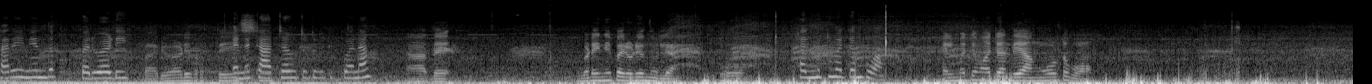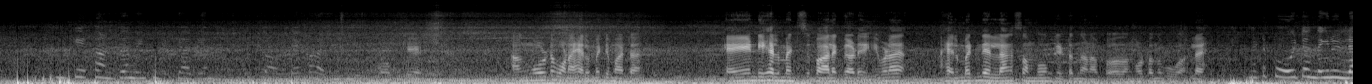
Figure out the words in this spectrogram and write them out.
പറ ഇനി എന്താ പരിപാടി? പരിപാടി എന്നെ ടാറ്റ വിട്ടിട്ട് വീട്ടിൽ പോനാ അതെ. ഇവിടെ ഇനി പരിപാടിയൊന്നുമില്ല. ഓ. ഹെൽമെറ്റ് മാറ്റാൻ പോവാം? ഹെൽമെറ്റ് മാറ്റാൻ എന്തേ അങ്ങോട്ട് തൊണ്ടയൊക്കെ ഓക്കെ. അങ്ങോട്ട് പോകണം ഹെൽമെറ്റ് മാറ്റാൻ. A N D helmets Palakkad. ഇവിടെ ഹെൽമെറ്റിന്റെ എല്ലാ സംഭവം കിട്ടുന്നതാണ്. അപ്പോൾ അങ്ങോട്ടൊന്ന് പോവാം അല്ലേ? എന്നിട്ട് പോയിട്ട് എന്തെങ്കിലും ഇല്ല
